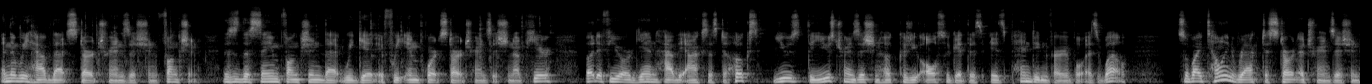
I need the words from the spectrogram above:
And then we have that start transition function. This is the same function that we get if we import start transition up here. But if you again have the access to hooks, use the use transition hook because you also get this is pending variable as well. So by telling React to start a transition,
